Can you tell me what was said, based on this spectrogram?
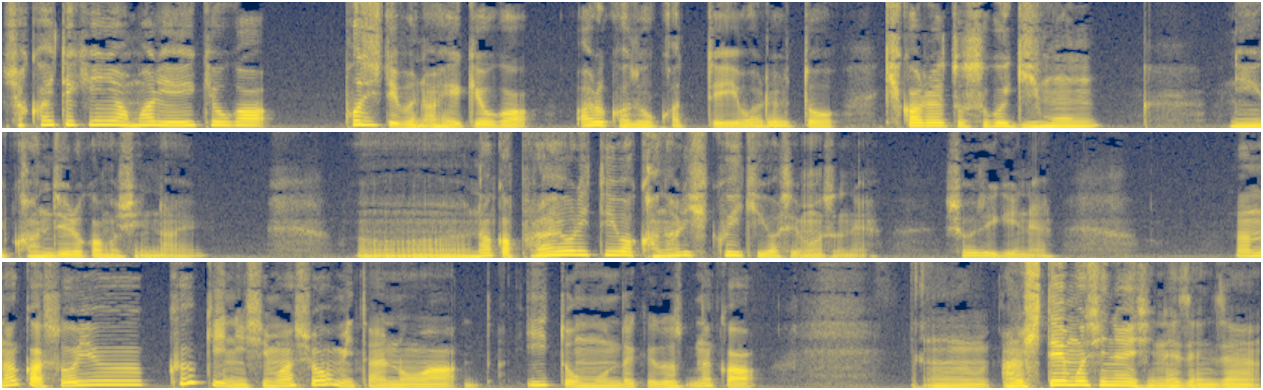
社会的にあまり影響が、ポジティブな影響があるかどうかって言われると、聞かれるとすごい疑問に感じるかもしれない。うん、なんかプライオリティはかなり低い気がしますね。正直ね。なんかそういう空気にしましょうみたいのはいいと思うんだけど、なんか、うん、あの否定もしないしね、全然。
